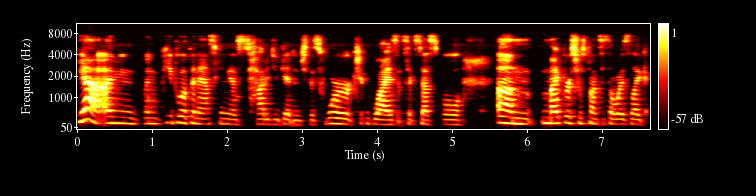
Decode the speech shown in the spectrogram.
Yeah, I mean, when people have been asking us, how did you get into this work? Why is it successful? Um, my first response is always like,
